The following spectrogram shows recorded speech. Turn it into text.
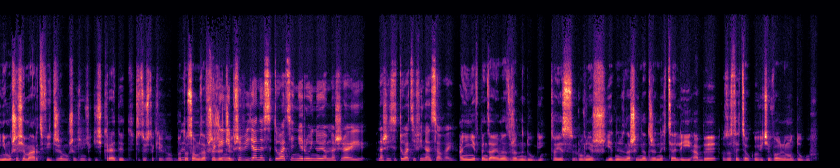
I nie muszę się martwić, że muszę wziąć jakiś kredyt czy coś takiego, bo to są zawsze Takie rzeczy... nieprzewidziane sytuacje nie rujnują naszej naszej sytuacji finansowej. Ani nie wpędzają nas w żadne długi. To jest również jednym z naszych nadrzędnych celi, aby pozostać całkowicie wolnym od długów.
